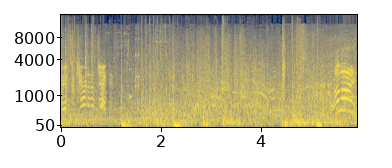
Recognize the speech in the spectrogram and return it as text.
We have secured an objective. I'm on it!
